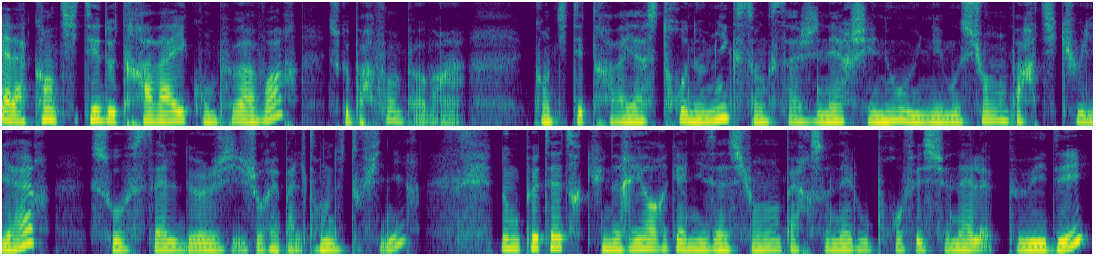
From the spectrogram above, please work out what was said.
à la quantité de travail qu'on peut avoir, parce que parfois on peut avoir une quantité de travail astronomique sans que ça génère chez nous une émotion particulière, sauf celle de j'aurai pas le temps de tout finir. Donc peut-être qu'une réorganisation personnelle ou professionnelle peut aider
